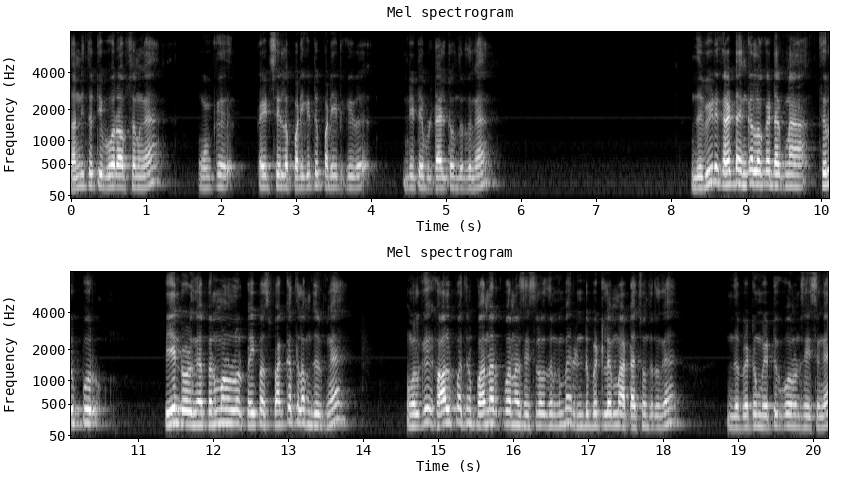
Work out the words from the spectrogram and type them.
தண்ணி தொட்டி போர் ஆப்ஷனுங்க உங்களுக்கு ரைட் சைடில் படிக்கட்டு படிக்கட்டு இண்டி டேபிள் டாய்லெட் வந்துடுதுங்க இந்த வீடு கரெக்டாக எங்கே லொக்கேட் இருக்குன்னா திருப்பூர் பிஎன் ரோடுங்க பெருமாநல்லூர் பைபாஸ் பக்கத்தில் அமைஞ்சிருக்குங்க. உங்களுக்கு ஹால் பார்த்தீங்கன்னா பதினாறுக்கு பதினாறு சைஸில் வந்துருக்குங்க ரெண்டு பெட்லேயுமே அட்டாச் வந்துருங்க. இந்த பெட்ரூம் எட்டுக்கு பதினொன்று சைஸுங்க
